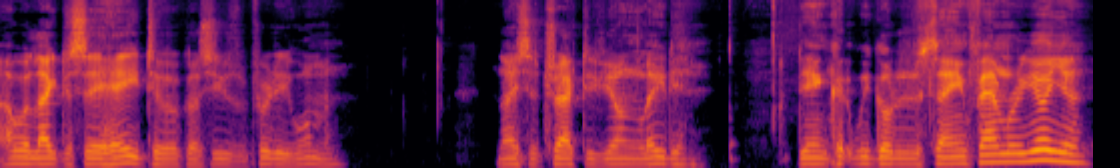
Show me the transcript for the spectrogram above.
I would like to say hey to her because she was a pretty woman. Nice, attractive young lady. Then we go to the same family reunion?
